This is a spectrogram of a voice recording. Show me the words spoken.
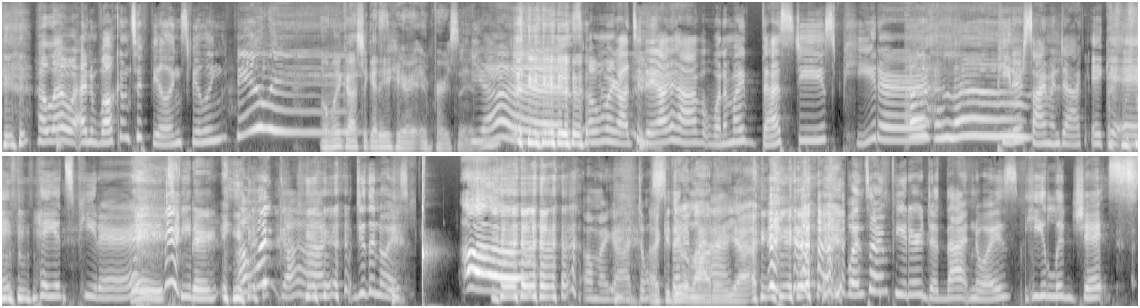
Hello, and welcome to Feelings, Feeling, Feelings. oh my gosh, I gotta hear it in person. Yes. oh my God. Today I have one of my besties, Peter. Oh, hello. Peter Simondac, aka Hey, it's Peter. Hey, it's Peter. oh my God. Do the noise. Oh, oh my God. Don't I could do it louder. Yeah. One time Peter did that noise, he legit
